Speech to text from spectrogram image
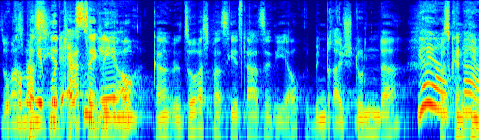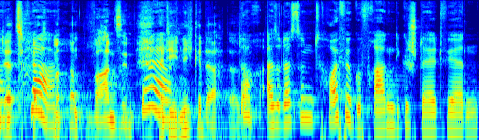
Sowas passiert tatsächlich auch? Sowas passiert tatsächlich auch? Ich bin drei Stunden da. Ja, ja, Was kann klar, ich in der Zeit klar. machen? Wahnsinn. Ja, ja. Hätte ich nicht gedacht. Also. Doch, also das sind häufige Fragen, die gestellt werden.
